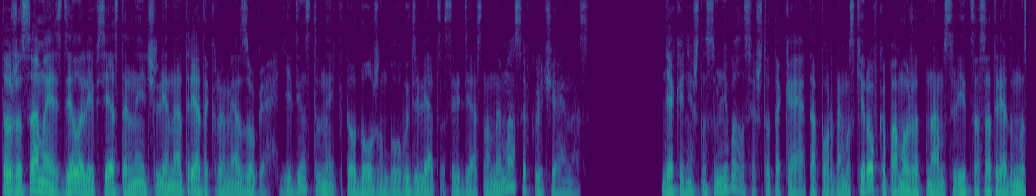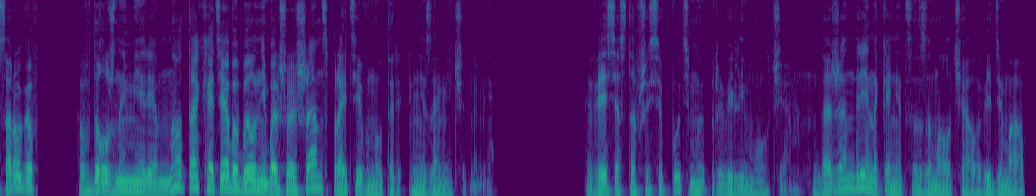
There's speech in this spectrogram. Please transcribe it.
То же самое сделали все остальные члены отряда, кроме Азога, единственный, кто должен был выделяться среди основной массы, включая нас. Я, конечно, сомневался, что такая топорная маскировка поможет нам слиться с отрядом носорогов в должной мере, но так хотя бы был небольшой шанс пройти внутрь незамеченными. Весь оставшийся путь мы провели молча. Даже Андрей, наконец, замолчал, видимо,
